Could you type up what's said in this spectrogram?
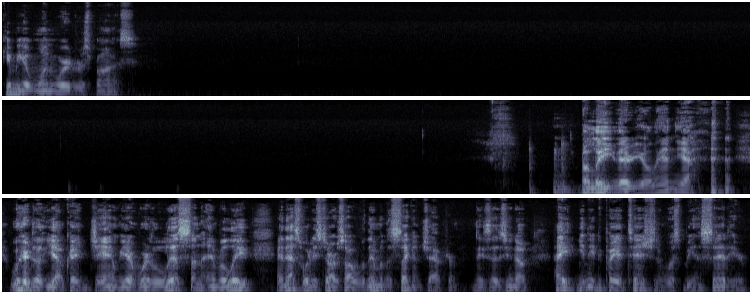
Give me a one word response. Believe. There you go, Lynn. Yeah, we're to yeah, okay, Jan. Yeah, we're to listen and believe, and that's what he starts off with them in the second chapter. He says, you know, hey, you need to pay attention to what's being said here,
